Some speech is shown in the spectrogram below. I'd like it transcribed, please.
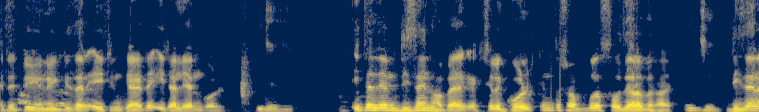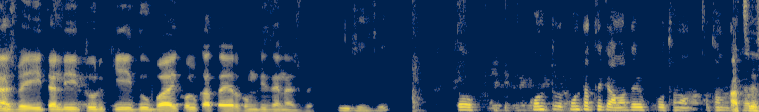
এটা একটু ইউনিক ডিজাইন এইটিন ক্যারেটের Italian gold G G. Italian design হবে অ্যাকচুয়ালি গোল্ড কিন্তু সবগুলো সৌদি আরবের হয়। ডিজাইন আসবে ইতালি তুর্কি দুবাই কলকাতা এরকম ডিজাইন আসবে। জি জি। তো কোনটা কোনটা থেকে আমাদের প্রথম প্রথম দেখাবেন?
